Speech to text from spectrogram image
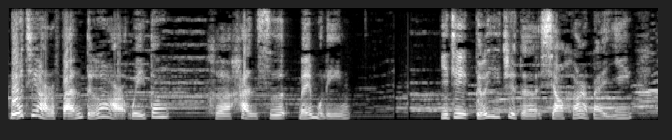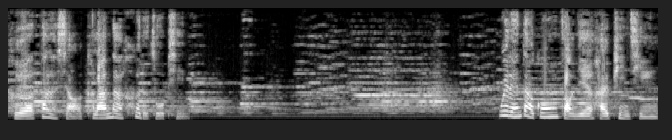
罗基尔凡德尔维登和汉斯梅姆林，以及德意志的小荷尔拜因和大小克拉纳赫的作品。威廉大公早年还聘请。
